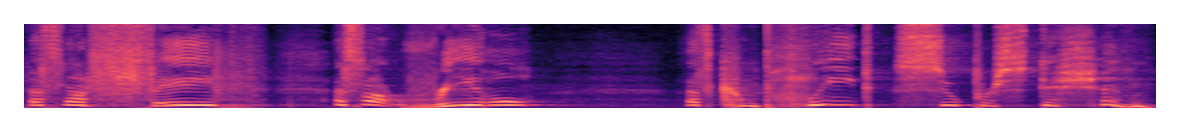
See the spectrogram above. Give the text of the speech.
That's not faith. That's not real. That's complete superstition.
